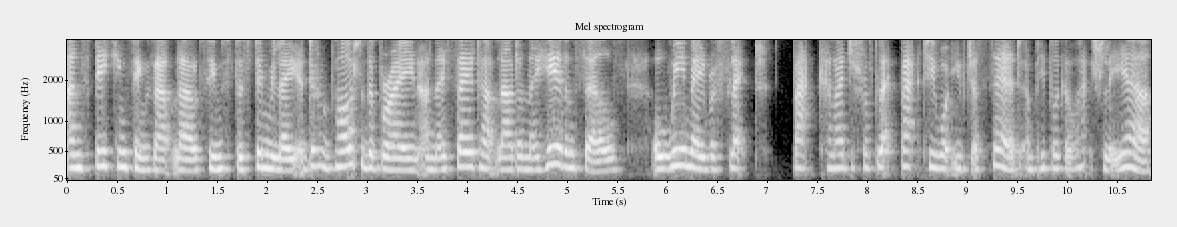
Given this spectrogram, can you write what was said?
And speaking things out loud seems to stimulate a different part of the brain, and they say it out loud and they hear themselves, or we may reflect back. Can I just reflect back to you what you've just said? And people go, actually, yeah,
